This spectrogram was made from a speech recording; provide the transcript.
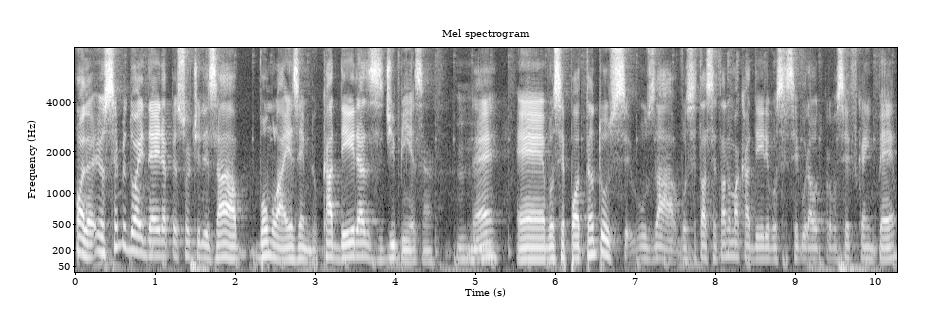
Olha, eu sempre dou a ideia da pessoa utilizar, vamos lá, exemplo, cadeiras de mesa, né? É, você pode tanto usar, você tá sentado numa cadeira e você segurar outra para você ficar em pé,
